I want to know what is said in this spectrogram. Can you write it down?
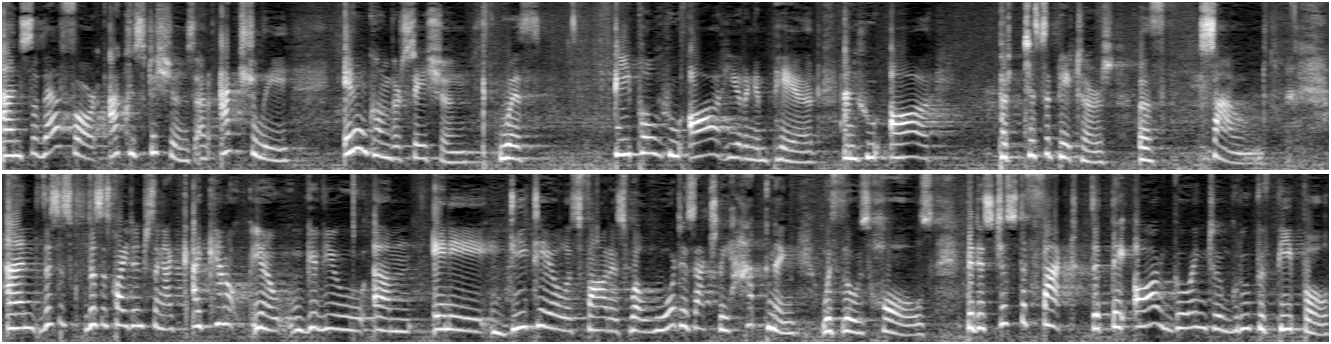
And so, therefore, acousticians are actually in conversation with people who are hearing impaired and who are participators of sound. And this is, this is quite interesting. I, I cannot you know, give you um, any detail as far as, well, what is actually happening with those halls. But it's just the fact that they are going to a group of people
